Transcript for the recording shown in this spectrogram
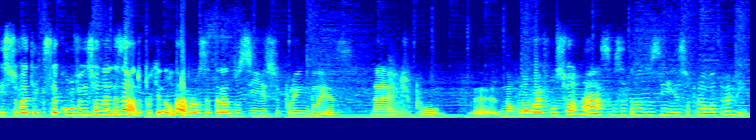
isso vai ter que ser convencionalizado, porque não dá para você traduzir isso para o inglês, né? Tipo, é, não, não vai funcionar se você traduzir isso para outra língua.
